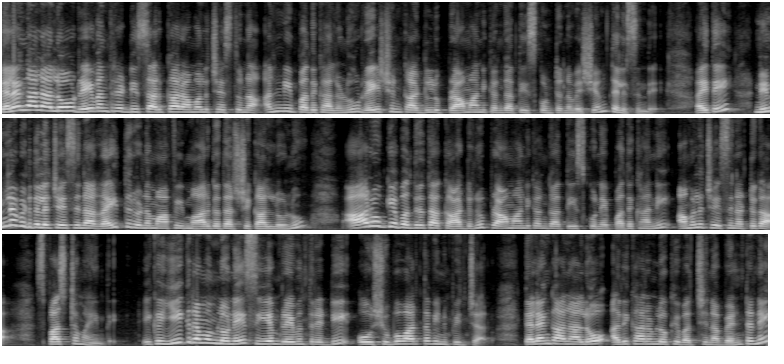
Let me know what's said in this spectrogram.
తెలంగాణలో రేవంత్ రెడ్డి సర్కార్ అమలు చేస్తున్న అన్ని పథకాలను రేషన్ కార్డులు ప్రామాణికంగా తీసుకుంటున్న విషయం తెలిసిందే. అయితే నిన్న విడుదల చేసిన రైతు రుణమాఫీ మార్గదర్శకాల్లోనూ ఆరోగ్య భద్రత కార్డును ప్రామాణికంగా తీసుకునే పథకాన్ని అమలు చేసినట్టుగా స్పష్టమైంది. ఇక ఈ క్రమంలోనే సీఎం రేవంత్ రెడ్డి ఓ శుభవార్త వినిపించారు. తెలంగాణలో అధికారంలోకి వచ్చిన వెంటనే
